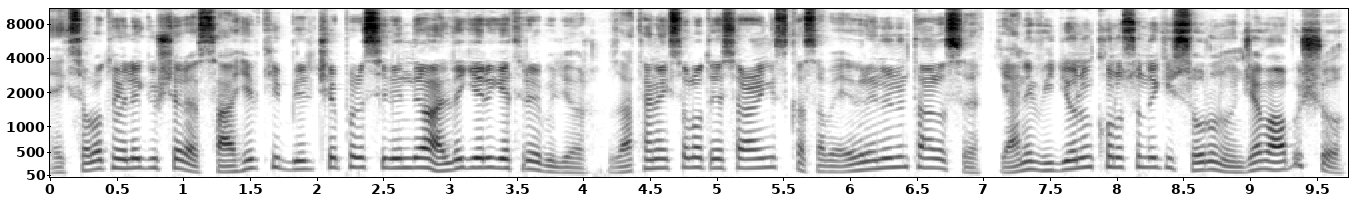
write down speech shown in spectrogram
Exolot öyle güçlere sahip ki Bill Chapper'ı silindiği halde geri getirebiliyor. Zaten Exolot esrarengiz kasaba evreninin tanrısı. Yani videonun konusundaki sorunun cevabı şu.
